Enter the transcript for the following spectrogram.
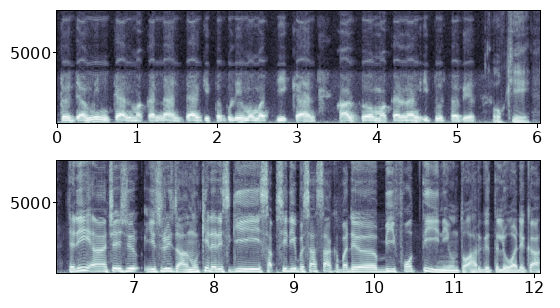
terjaminkan makanan dan kita boleh memastikan harga makanan itu stabil. Okey. Jadi uh, Cik Yusrizal mungkin dari segi subsidi bersasar kepada B40 ni untuk harga telur adakah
